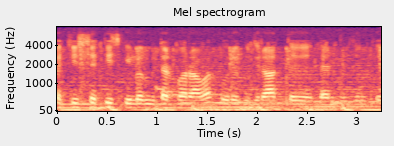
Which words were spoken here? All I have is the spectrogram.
25 से 30 किलोमीटर पर आवर पूरे गुजरात लैंड रीजन के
